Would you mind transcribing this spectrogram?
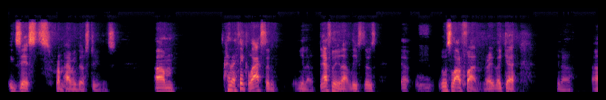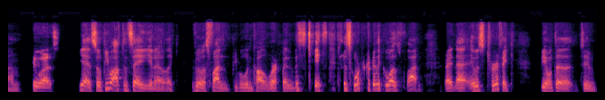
exists from having those students. Um, and I think last and you know, definitely not least. It was uh, it was a lot of fun, right? Like, uh, you know, um, it was. Yeah. So people often say, you know, like if it was fun, people wouldn't call it work. But in this case, this work really was fun, right? Uh, it was terrific being able to to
